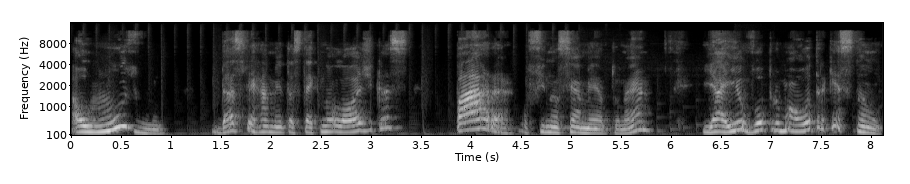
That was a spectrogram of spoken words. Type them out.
ao uso das ferramentas tecnológicas para o financiamento, né? E aí eu vou para uma outra questão.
